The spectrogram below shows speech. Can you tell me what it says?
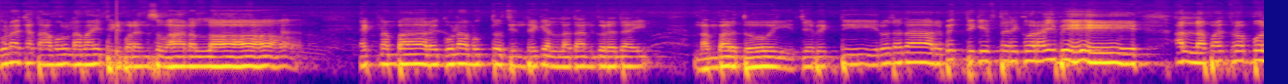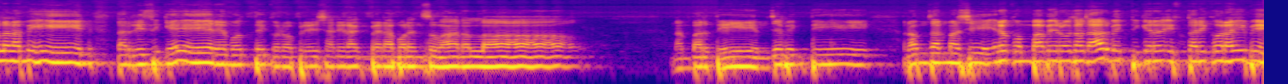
গুণা খাতা আমল নামাই থেকে বলেন, সুবহানাল্লাহ। এক নাম্বার গুণামুক্ত জিন্দেগি আল্লাহ দান করে দেয়। নাম্বার দুই, যে ব্যক্তি রোজাদার ব্যক্তিকে ইফতারি করাইবে, আল্লাহ পাক রব্বুল আলামিন তার রিজিকের মধ্যে কোনো পরেশানি রাখবে না, বলেন, সুবহানাল্লাহ। নাম্বার তিন যে ব্যক্তি রমজান মাসে এরকম ভাবে রোজাদার ব্যক্তিকে ইফতারি করাইবে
